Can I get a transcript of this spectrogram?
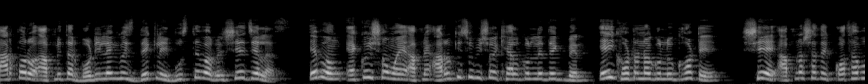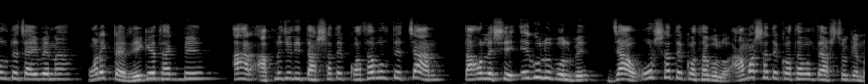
তারপরও আপনি তার বডি ল্যাঙ্গুয়েজ দেখলেই বুঝতে পারবেন সে জেলাস এবং একই সময়ে আপনি আরও কিছু বিষয় খেয়াল করলে দেখবেন, এই ঘটনাগুলো ঘটে, সে আপনার সাথে কথা বলতে চাইবে না, অনেকটা রেগে থাকবে, আর আপনি যদি তার সাথে কথা বলতে চান, তাহলে সে এগুলো বলবে, যাও, ওর সাথে কথা বলো, আমার সাথে কথা বলতে আসছো কেন?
